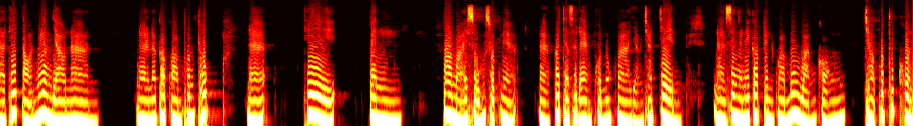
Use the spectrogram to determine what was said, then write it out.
นะที่ต่อเนื่องยาวนานนะแล้วก็ความพ้นทุกข์นะที่เป็นเป้าหมายสูงสุดเนี่ยนะก็จะแสดงผลออกมาอย่างชัดเจนนะซึ่งอันนี้ก็เป็นความมุ่งหวังของชาวพุทธทุกคน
